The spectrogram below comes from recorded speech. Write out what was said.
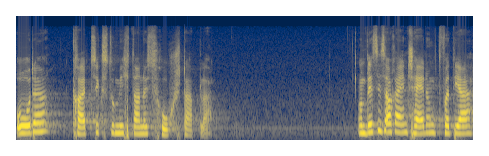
oder kreuzigst du mich dann als Hochstapler? Und das ist auch eine Entscheidung, vor der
